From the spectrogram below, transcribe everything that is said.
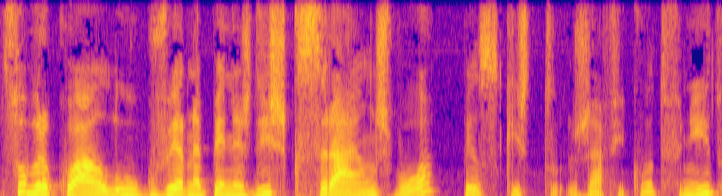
sobre a qual o governo apenas diz que será em Lisboa. Penso que isto já ficou definido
